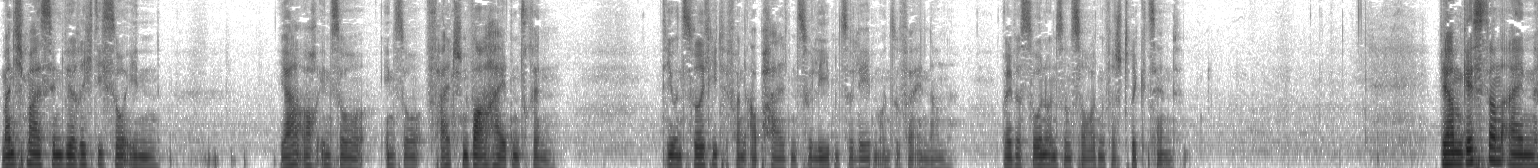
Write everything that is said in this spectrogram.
Manchmal sind wir richtig so in, ja, auch in so, in so falschen Wahrheiten drin, die uns wirklich davon abhalten, zu lieben, zu leben und zu verändern, weil wir so in unseren Sorgen verstrickt sind. Wir haben gestern ein,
